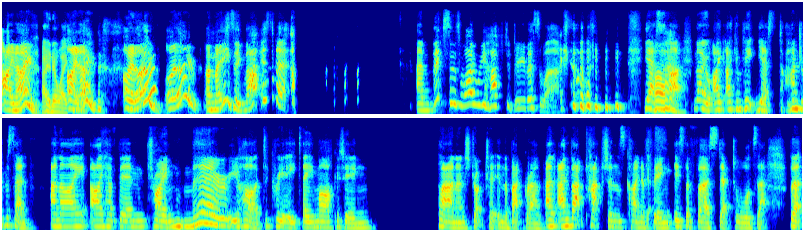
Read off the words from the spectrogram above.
I know. I know I I know. I know. I know. Amazing that, isn't it? And this is why we have to do this work. yes, Ah. but no, I, I complete yes, hundred percent. And I I have been trying very hard to create a marketing plan and structure in the background. And and that captions kind of Yes. thing is the first step towards that. But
